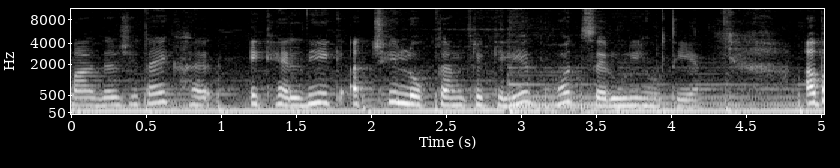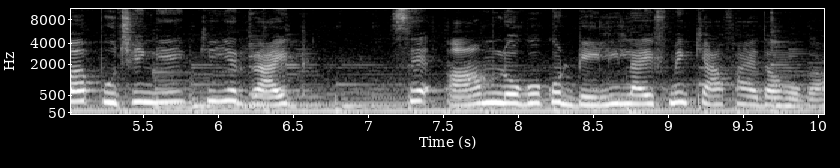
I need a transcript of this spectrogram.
पारदर्शिता एक एक हेल्दी एक अच्छे लोकतंत्र के लिए बहुत ज़रूरी होती है। अब आप पूछेंगे कि ये राइट से आम लोगों को डेली लाइफ में क्या फ़ायदा होगा?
